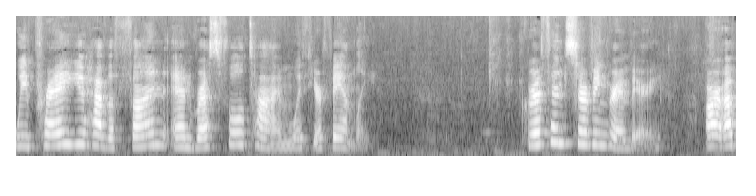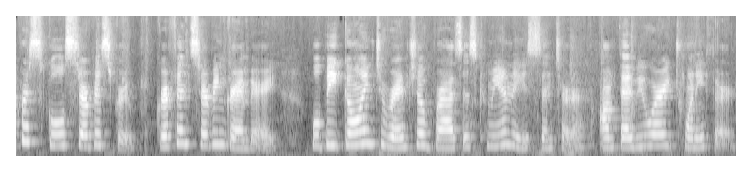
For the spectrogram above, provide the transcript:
We pray you have a fun and restful time with your family. Griffin Serving Granbury. Our upper school service group, Griffin Serving Granbury, will be going to Rancho Brazos Community Center on February 23rd,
